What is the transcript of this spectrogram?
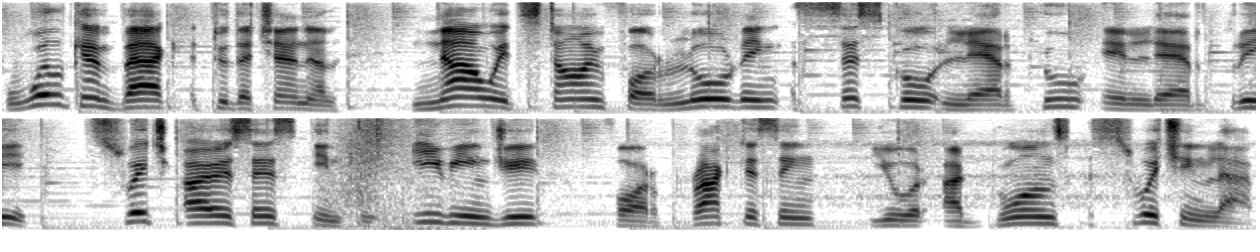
welcome back to the channel. Now it's time for loading Cisco Layer 2 and Layer 3 switch IOSs into EVE-NG for practicing your advanced switching lab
